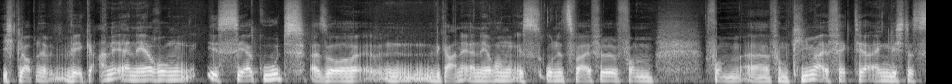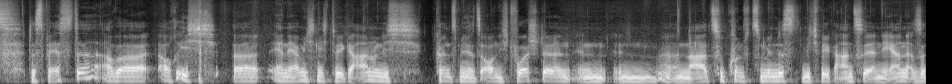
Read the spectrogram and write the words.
ich glaube, eine vegane Ernährung ist sehr gut. Also eine vegane Ernährung ist ohne Zweifel vom, vom, äh, vom Klimaeffekt her eigentlich das, das Beste. Aber auch ich äh, ernähre mich nicht vegan und ich könnte es mir jetzt auch nicht vorstellen, in, in äh, naher Zukunft zumindest mich vegan zu ernähren. Also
